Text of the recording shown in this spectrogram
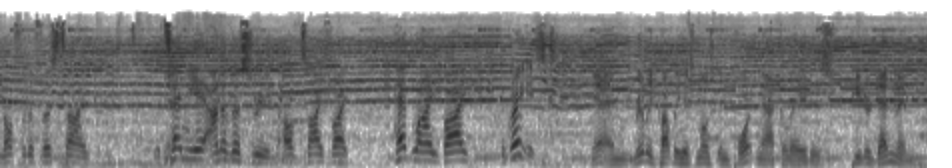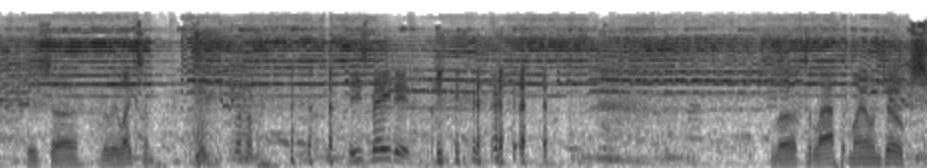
not for the first time. The 10 year anniversary of Thai Fight, headlined by the greatest. Yeah, and really probably his most important accolade is Peter Denman is uh, really likes him. He's made it. Love to laugh at my own jokes.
